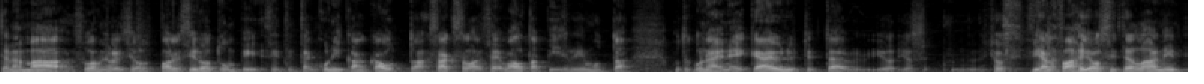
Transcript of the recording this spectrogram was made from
tämä maa, Suomi olisi ollut paljon sidotumpi sitten tämän kuninkaan kautta saksalaiseen valtapiiriin, mutta, mutta kun näin ei käynyt, että jos, jos vielä vaan jossitellaan, niin,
